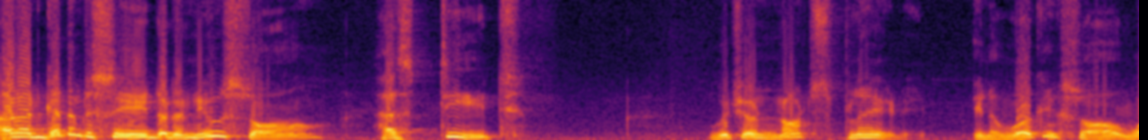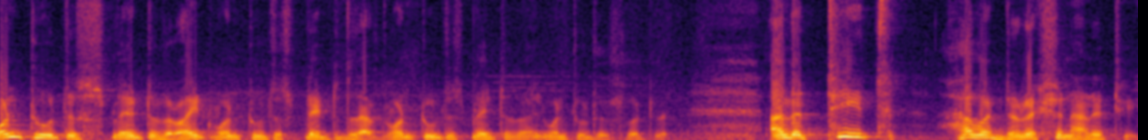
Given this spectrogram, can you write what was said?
And I'd get them to see that a new saw has teeth which are not splayed. In a working saw, one tooth is splayed to the right, one tooth is splayed to the left, one tooth is splayed to the right, one tooth is splayed to the left. And the teeth have a directionality.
